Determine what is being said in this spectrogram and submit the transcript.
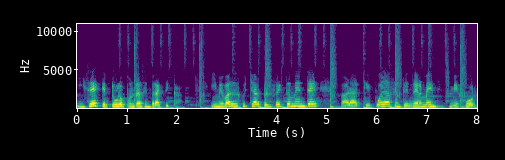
y sé que tú lo pondrás en práctica y me vas a escuchar perfectamente para que puedas entenderme mejor.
